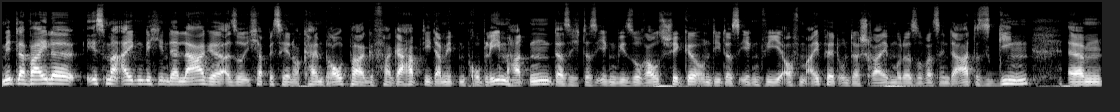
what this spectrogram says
Mittlerweile ist man eigentlich in der Lage, also ich habe bisher noch kein Brautpaar gehabt, die damit ein Problem hatten, dass ich das irgendwie so rausschicke und die das irgendwie auf dem iPad unterschreiben oder sowas in der Art. Das ging. Ähm,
